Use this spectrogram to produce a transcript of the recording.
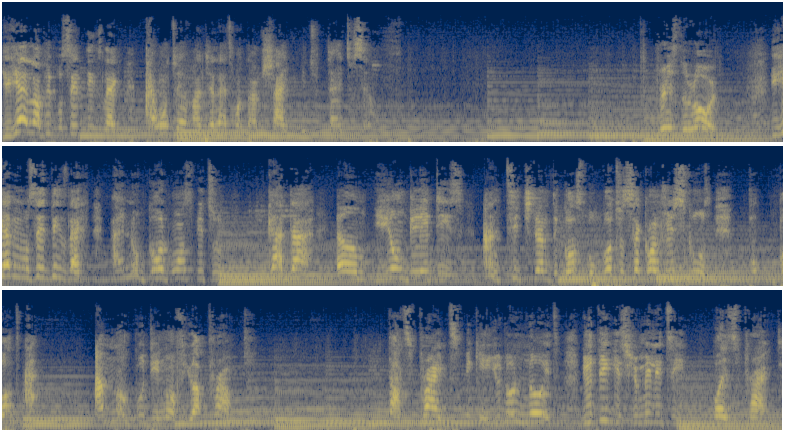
you hear a lot of people say things like, I want to evangelize, but I'm shy. You need to die to self. Praise the Lord. You hear people say things like, I know God wants me to gather um, young ladies and teach them the gospel, go to secondary schools, but, but I, I'm not good enough. You are proud. That's pride speaking. You don't know it. You think it's humility, but it's pride.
